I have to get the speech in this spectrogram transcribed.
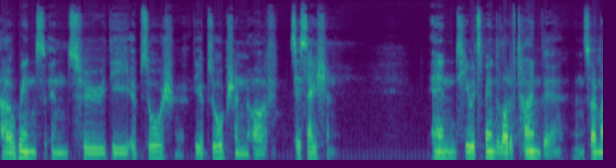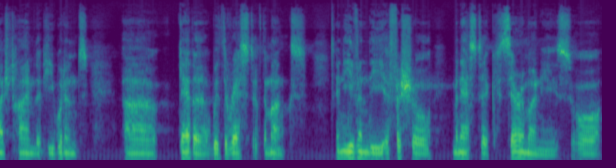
uh, went into the the absorption of cessation. And he would spend a lot of time there, and so much time that he wouldn't uh, gather with the rest of the monks and even the official monastic ceremonies or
